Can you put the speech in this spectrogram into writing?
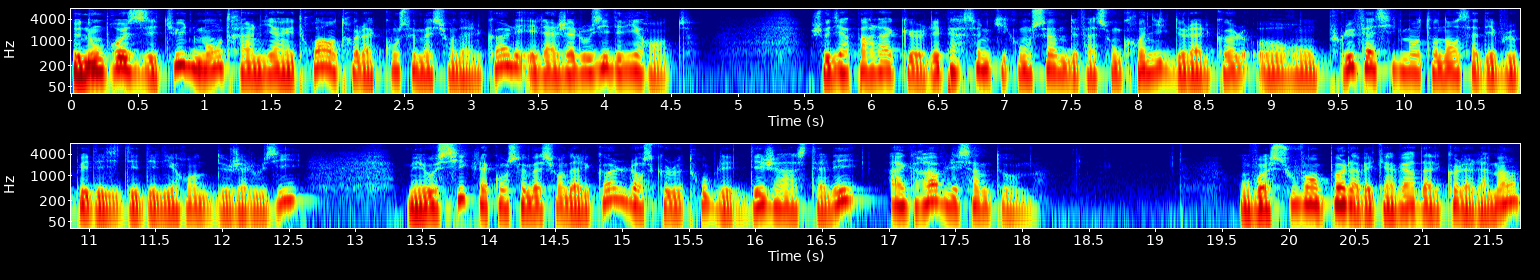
De nombreuses études montrent un lien étroit entre la consommation d'alcool et la jalousie délirante. Je veux dire par là que les personnes qui consomment de façon chronique de l'alcool auront plus facilement tendance à développer des idées délirantes de jalousie, mais aussi que la consommation d'alcool, lorsque le trouble est déjà installé, aggrave les symptômes. On voit souvent Paul avec un verre d'alcool à la main,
